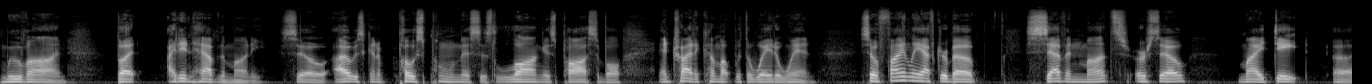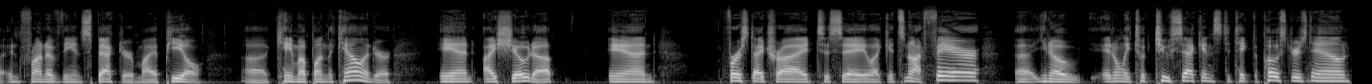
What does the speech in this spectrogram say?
move on. But I didn't have the money. So I was going to postpone this as long as possible and try to come up with a way to win. So finally, after about seven months or so, my date uh, in front of the inspector, my appeal, uh, came up on the calendar. And I showed up and first I tried to say, like, it's not fair. Uh, you know, it only took two seconds to take the posters down.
